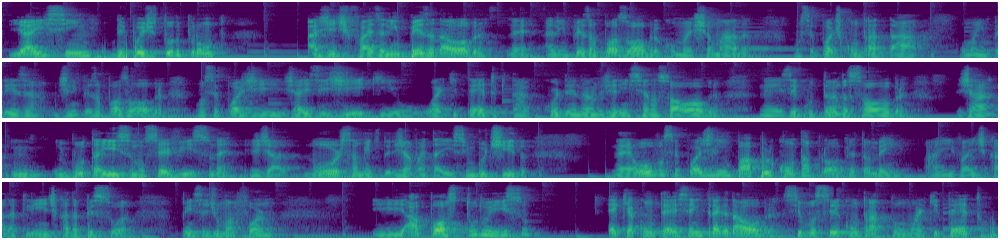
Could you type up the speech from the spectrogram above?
e aí sim, depois de tudo pronto, a gente faz a limpeza da obra, né, a limpeza pós-obra, como é chamada. Você pode contratar uma empresa de limpeza pós-obra, você pode já exigir que o, arquiteto que está coordenando, gerenciando a sua obra, né, executando a sua obra, já embuta isso no serviço, né? Ele já no orçamento dele já vai estar tá isso embutido, né? Ou você pode limpar por conta própria também. Aí vai de cada cliente, cada pessoa pensa de uma forma. E após tudo isso, é que acontece a entrega da obra. Se você contratou um arquiteto,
